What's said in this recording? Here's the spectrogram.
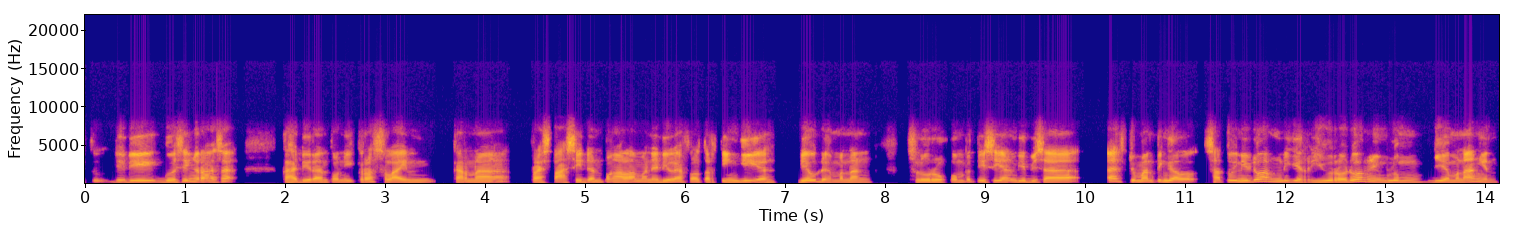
gitu. Jadi gue sih ngerasa kehadiran Toni Kroos selain karena prestasi dan pengalamannya di level tertinggi ya, dia udah menang seluruh kompetisi yang dia bisa eh cuman tinggal satu ini doang nih Euro doang yang belum dia menangin.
